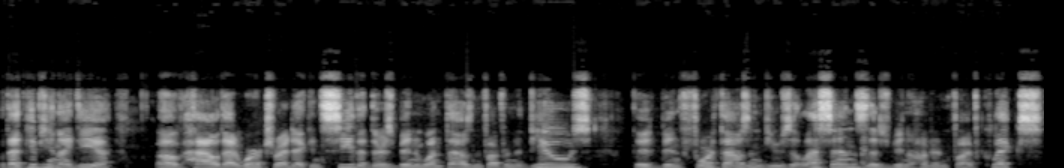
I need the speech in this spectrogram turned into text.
But that gives you an idea of how that works right? I can see that there's been 1500 views there's been 4000 views of lessons there's been 105 clicks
